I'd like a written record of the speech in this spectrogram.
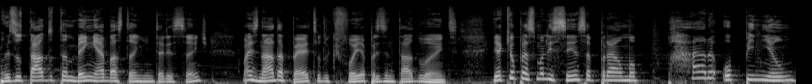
O resultado também é bastante interessante, mas nada perto do que foi apresentado antes. E aqui eu peço uma licença para uma para opinião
